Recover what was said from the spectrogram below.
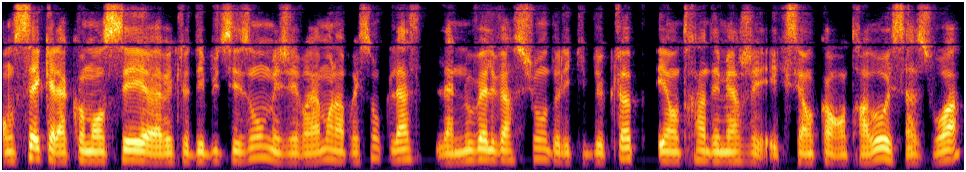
on sait qu'elle a commencé avec le début de saison, mais j'ai vraiment l'impression que là, la nouvelle version de l'équipe de Klopp est en train d'émerger et que c'est encore en travaux et ça se voit,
